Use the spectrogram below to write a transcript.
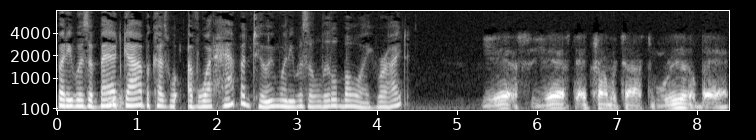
But he was a bad was... guy because of what happened to him when he was a little boy, right? Yes, yes, that traumatized him real bad.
